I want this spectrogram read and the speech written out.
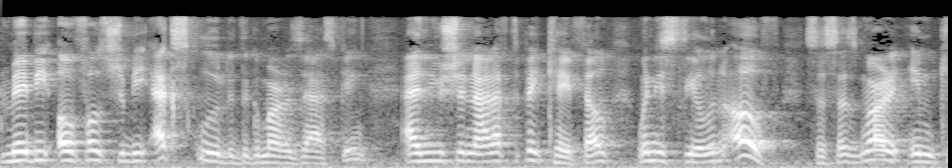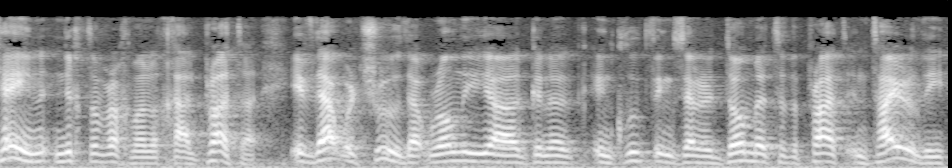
maybe ofos should be excluded, the Gemara is asking, and you should not have to pay kefel when you steal an oath. So says Gemara, im kain nichtav rachman chad prata. If that were true, that we're only uh, going to include things that are doma to the prat entirely,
